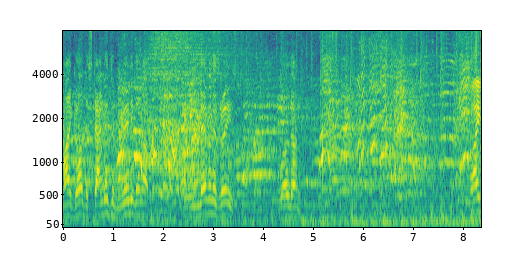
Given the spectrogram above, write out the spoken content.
My God, the standards have really gone up. The level is raised. Well done. của anh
